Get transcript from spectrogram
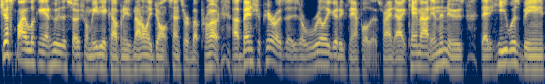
just by looking at who the social media companies not only don't censor but promote. Uh, ben Shapiro is a, is a, really good example of this, right? Uh, it came out in the news that he was being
